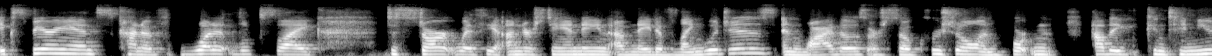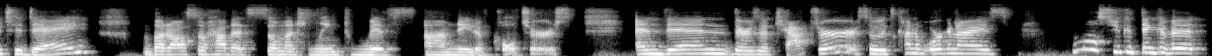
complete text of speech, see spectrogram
experience kind of what it looks like to start with the understanding of native languages and why those are so crucial and important how they continue today but also how that's so much linked with um, native cultures. And then there's a chapter. So it's kind of organized almost you could think of it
